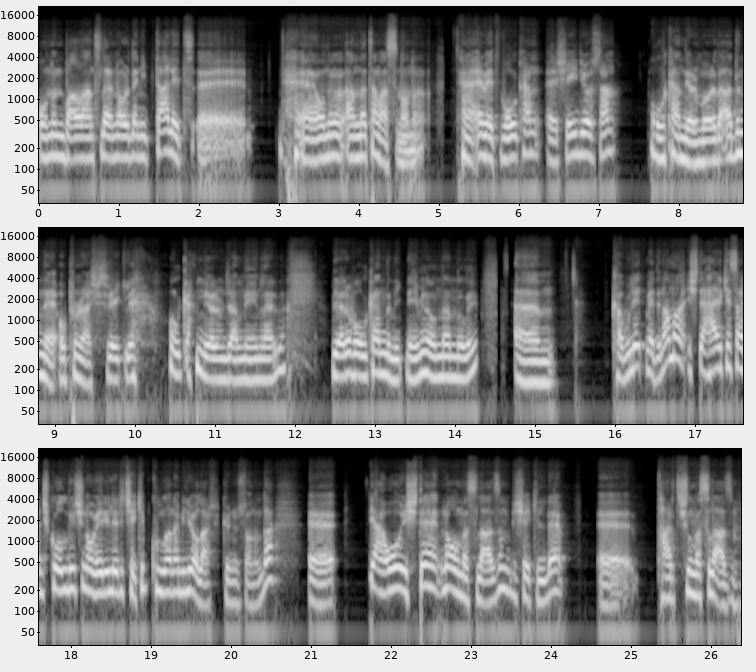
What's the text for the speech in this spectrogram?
Onun bağlantılarını oradan iptal et. Ee, onu anlatamazsın onu. Ha, evet Volkan e, şey diyorsan Volkan diyorum bu arada adın ne? OpenRush sürekli Volkan diyorum canlı yayınlarda. Bir ara Volkan'dı nickname'in ondan dolayı. Ee, kabul etmedin ama işte herkes açık olduğu için o verileri çekip kullanabiliyorlar günün sonunda. Ee, yani o işte ne olması lazım? Bir şekilde e, tartışılması lazım.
